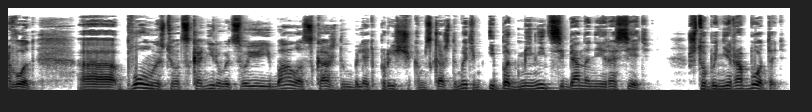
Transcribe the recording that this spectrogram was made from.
вот, э, полностью отсканировать свое ебало с каждым, блядь, прыщиком, с каждым этим и подменить себя на нейросеть, чтобы не работать.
